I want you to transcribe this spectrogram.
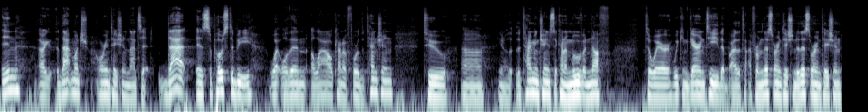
in uh, that much orientation and that's it. That is supposed to be what will then allow kind of for the tension to, uh, you know, the, the timing change to kind of move enough to where we can guarantee that by the time from this orientation to this orientation,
